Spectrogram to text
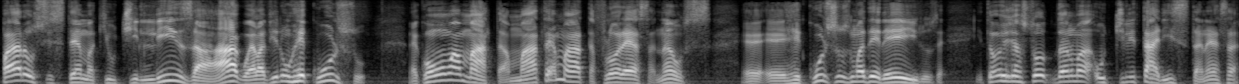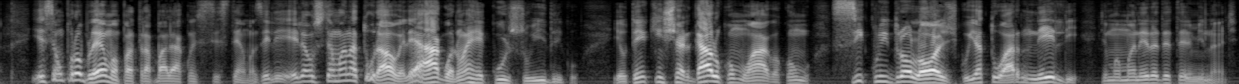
para o sistema que utiliza a água, ela vira um recurso. É como uma mata. A mata é mata, floresta. Não, é, é, recursos madeireiros. Então eu já estou dando uma utilitarista nessa. E esse é um problema para trabalhar com esses sistemas. Ele, ele é um sistema natural, ele é água, não é recurso hídrico. Eu tenho que enxergá-lo como água, como ciclo hidrológico e atuar nele de uma maneira determinante.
